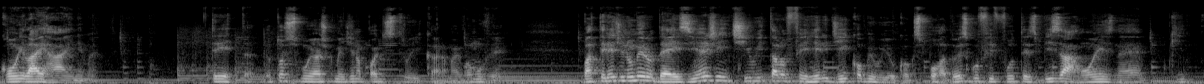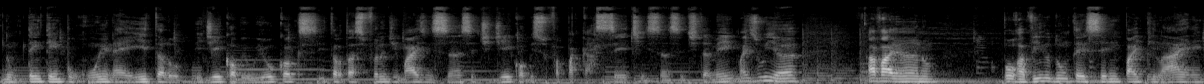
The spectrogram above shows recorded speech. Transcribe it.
com Eli Heinemann. Treta. Eu torço muito, eu acho que o Medina pode destruir, cara, mas vamos ver. Bateria de número 10, Ian Gentil, Ítalo Ferreira e Jacob Wilcox. Porra, dois goofy footers bizarrões, né? Que não tem tempo ruim, né? Ítalo e Jacob Wilcox. Ítalo tá surfando demais em Sunset, Jacob surfa pra cacete em Sunset também. Mas o Ian, havaiano, porra, vindo de um terceiro em pipeline,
